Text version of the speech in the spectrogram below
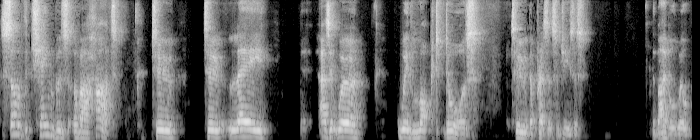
some of the chambers of our heart to, to lay as it were, with locked doors to the presence of Jesus. The Bible will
